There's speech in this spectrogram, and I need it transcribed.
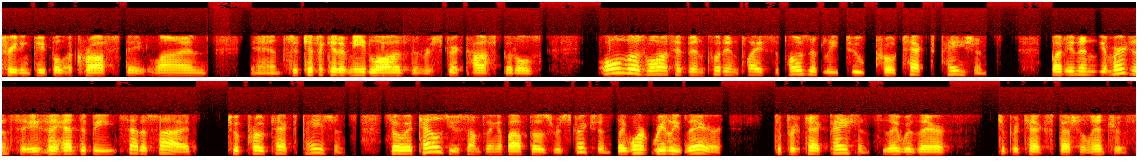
treating people across state lines and certificate of need laws that restrict hospitals. All those laws had been put in place supposedly to protect patients, but in an emergency, they had to be set aside to protect patients. So it tells you something about those restrictions. They weren't really there to protect patients, they were there to protect special interests.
